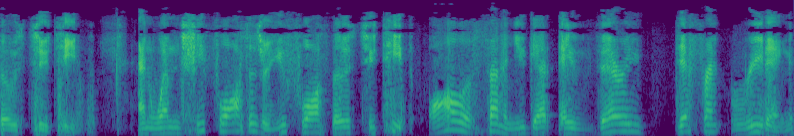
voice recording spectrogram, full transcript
those two teeth. And when she flosses or you floss those two teeth, all of a sudden you get a very different reading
